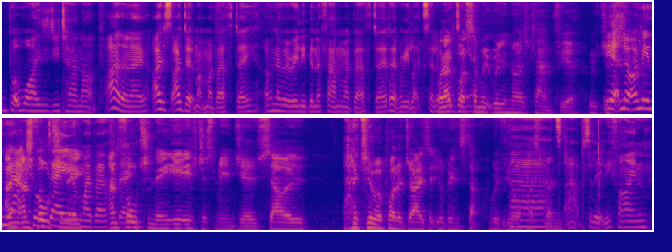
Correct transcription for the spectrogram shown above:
but why did you turn up? I don't know. I just I don't like my birthday. I've never really been a fan of my birthday. I don't really like celebrating. Well. I've got it. something really nice planned for you. Just- Yeah, no, I mean the actual day of my birthday. Unfortunately, it is just me and you, so I do apologise that you're being stuck with your That's husband. absolutely fine.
